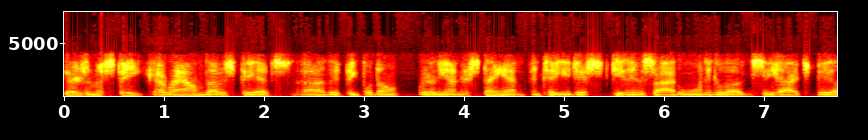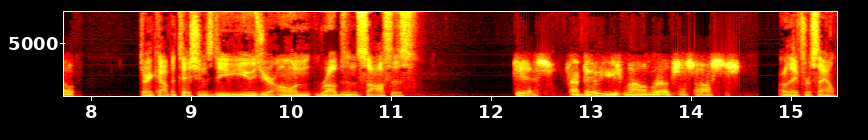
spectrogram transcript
there's a mystique around those pits uh, that people don't really understand until you just get inside one and look and see how it's built. During competitions, do you use your own rubs and sauces? Yes, I do use my own rubs and sauces. Are they for sale?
